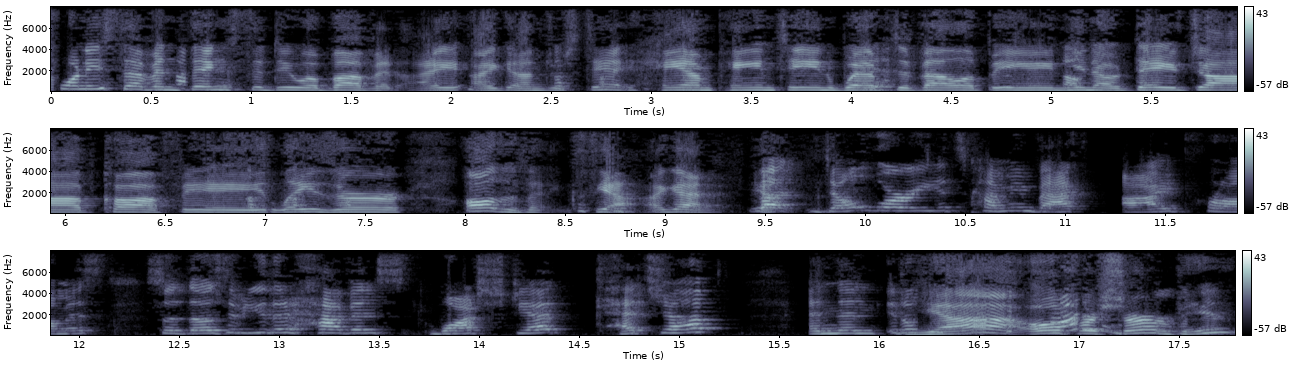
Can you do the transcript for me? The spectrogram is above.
27 things to do above it. I I understand hand painting, web developing, you know, day job, coffee, laser, all the things. Yeah, I got it. Yeah. But don't worry, it's coming back. I promise. So those of you that haven't watched yet, catch up and then it'll yeah. oh for sure. binge,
